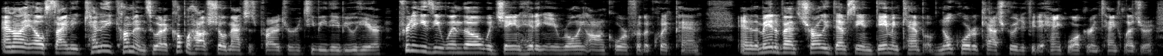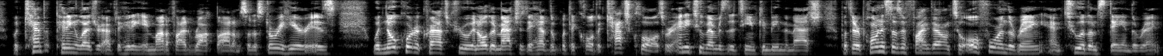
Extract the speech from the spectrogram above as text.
NIL signee Kennedy Cummins, who had a couple house show matches prior to her TV debut here. Pretty easy win though, with Jane hitting a rolling encore for the quick pin. And in the main event, Charlie Dempsey and Damon Kemp of No Quarter Catch Crew defeated Hank Walker and Tank Ledger, with Kemp pinning Ledger after hitting a modified rock bottom. So the story here is, with No Quarter Catch Crew and all their matches, they have the, what they call the catch clause, where any two members of the team can be in the match, but their opponents doesn't find out until all four in the ring, and two of them stay in the ring.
